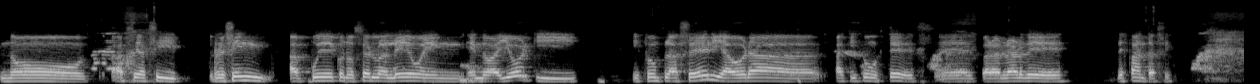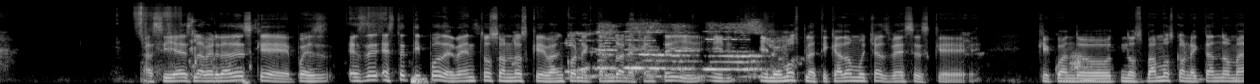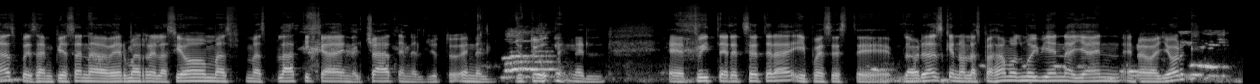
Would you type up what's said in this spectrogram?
no hace así. Recién pude conocerlo a Leo en, Nueva York y, fue un placer. Y ahora aquí con ustedes para hablar de, de fantasy. Así es, la verdad es que pues este tipo de eventos son los que van conectando a la gente y, lo hemos platicado muchas veces que, que, cuando nos vamos conectando más, pues empiezan a haber más relación, más, más plática en el chat, en el YouTube, en el YouTube, en el eh, Twitter, etcétera. Y pues este, la verdad es que nos las pasamos muy bien allá en, en Nueva York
